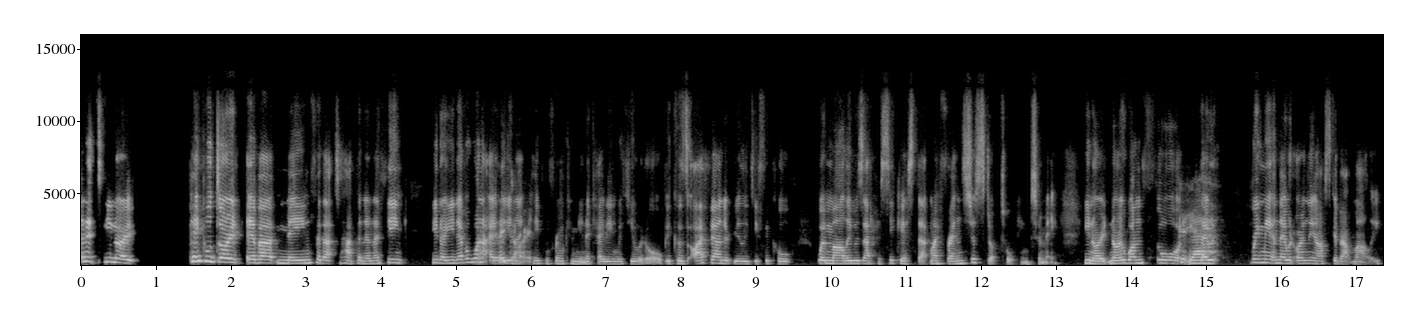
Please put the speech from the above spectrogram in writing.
it's, you know, people don't ever mean for that to happen. And I think, you know, you never want to alienate people from communicating with you at all because I found it really difficult when Marley was at her sickest that my friends just stopped talking to me. You know, no one thought yeah. they would bring me and they would only ask about Marley.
